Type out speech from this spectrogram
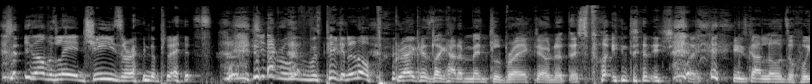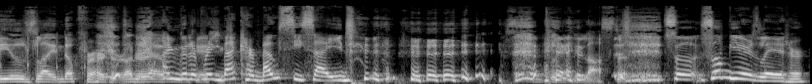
He's always laying cheese around the place. She never even was picking it up. Greg has like had a mental breakdown at this point, and he's just like he's got loads of wheels lined up for her to run around. I'm going to bring she back her mousy side. completely lost it. so, some years later,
